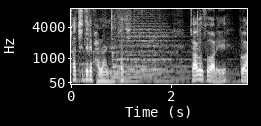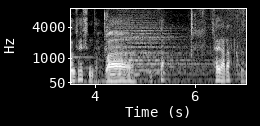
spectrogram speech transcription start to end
야, 짜치들의 반란이네, 짜치들. 작은 쏘아리 또 완수했습니다. 와, 이쁘다. 잘 가라. 응.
